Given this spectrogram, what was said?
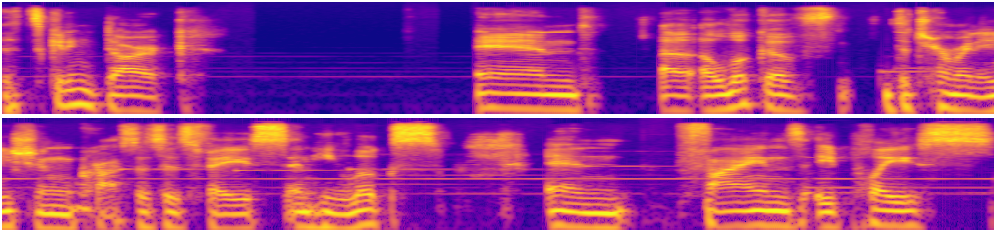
it's getting dark and a, a look of determination crosses his face and he looks and finds a place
